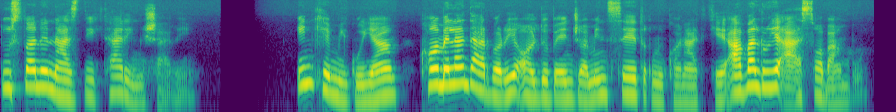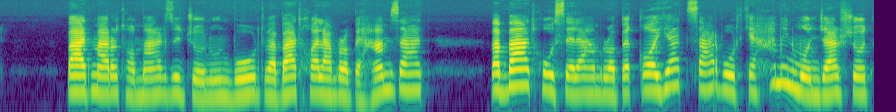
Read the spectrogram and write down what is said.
دوستان نزدیکتری می شویم. این که می گویم کاملا درباره آلدو بنجامین صدق می کند که اول روی اعصابم بود. بعد مرا تا مرز جنون برد و بعد حالم را به هم زد و بعد حوصلهام را به قایت سر برد که همین منجر شد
